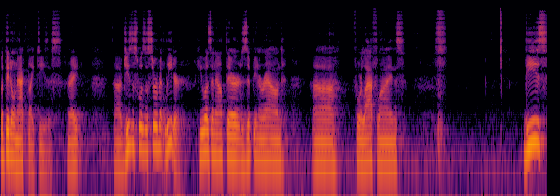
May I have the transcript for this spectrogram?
But they don't act like Jesus, right? Uh, Jesus was a servant leader. He wasn't out there zipping around uh, for laugh lines. These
